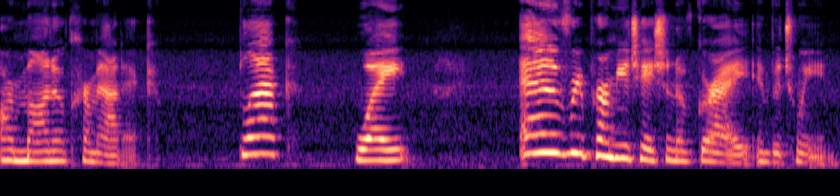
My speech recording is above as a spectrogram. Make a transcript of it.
are monochromatic black, white, every permutation of gray in between.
